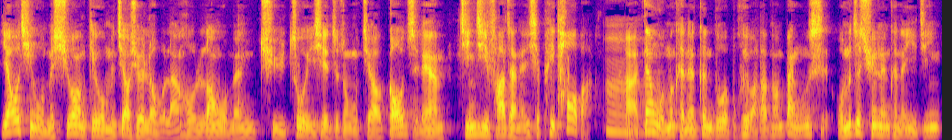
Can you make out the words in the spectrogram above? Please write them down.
邀请我们，希望给我们教学楼，然后让我们去做一些这种叫高质量经济发展的一些配套吧。嗯啊，但我们可能更多不会把它当办公室。我们这群人可能已经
